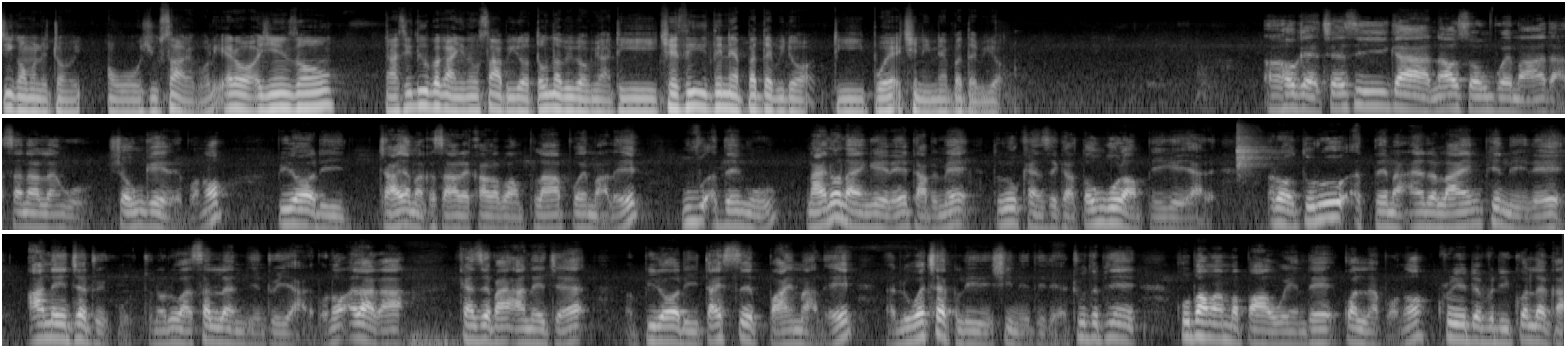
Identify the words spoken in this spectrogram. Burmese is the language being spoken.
ကြည့်ကောင်းမလို့တော့ဟိုယူဆတယ်ပေါ့လေအဲ့တော့အရင်ဆုံး ဒါစီတူဘက်ကအရင်ဆုံးစပြီးတော့သုံးသပ်ပြီးပါဦးများဒီ Chelsea အသင်းနဲ့ပတ်သက်ပြီးတော့ဒီပွဲအခြေအနေနဲ့ပတ်သက်ပြီးတော့အဟုတ်ကဲ့ Chelsea ကနောက်ဆုံးပွဲမှာဒါဆန်နာလန်ကိုရှုံးခဲ့တယ်ပေါ့နော်ပြီးတော့ဒီဂျားရမှာကစားတဲ့ကာရာဘောင်ဖလားပွဲမှာလည်းဝူဖူအသင်းကိုနိုင်တော့နိုင်ခဲ့တယ်ဒါပေမဲ့သူတို့ကန်စစ်က3ဂိုးတောင်ပေးခဲ့ရတယ်အဲ့တော့သူတို့အသင်းမှာ underline ဖြစ်နေတဲ့အားနည်းချက်တွေကိုကျွန်တော်တို့ကဆက်လက်မြင်တွေ့ရတယ်ပေါ့နော်အဲ့ဒါကကန်စစ်ပိုင်းအားနည်းချက်ပြီးတော့ဒီတိုက်စစ်ပိုင်းမှာလည်း လိုအပ်ချက်ကလေးတွေရှိနေသေးတယ်အထူးသဖြင့်ကိုဘာမှမပါဝင်တဲ့ကွက်လက်ပေါ့နော် creativity ကွက်လက်က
